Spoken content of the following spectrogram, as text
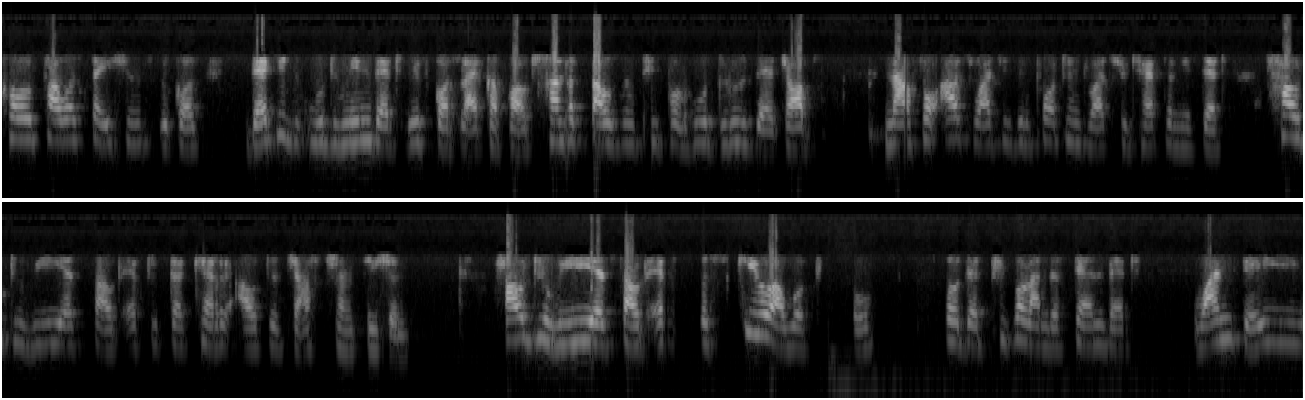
coal power stations because that is, would mean that we've got like about 100,000 people who would lose their jobs. Now, for us, what is important, what should happen is that how do we as South Africa carry out a just transition? How do we as South Africa skill our people so that people understand that one day,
